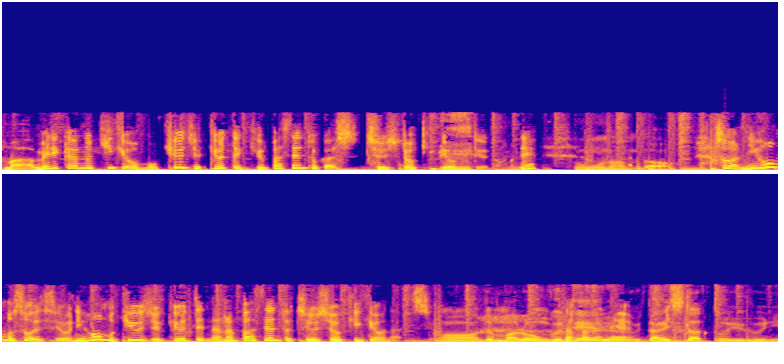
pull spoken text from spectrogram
まあ、アメリカの企業も99.9%が中小企業っていうのもね、そうなんだ。そう、日本もそうですよ。日本も99.7%中小企業なんですよ。ああ、でもまあ、ロングテだからねール大事だというふうに、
